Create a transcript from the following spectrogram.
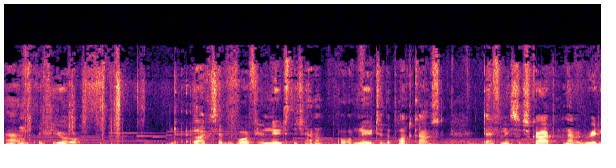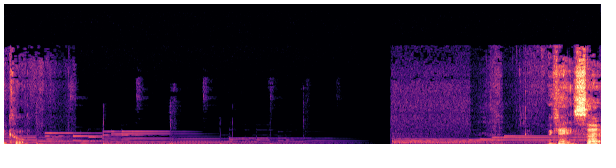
And if you're, like I said before, if you're new to the channel or new to the podcast, definitely subscribe and that would be really cool. Okay, so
